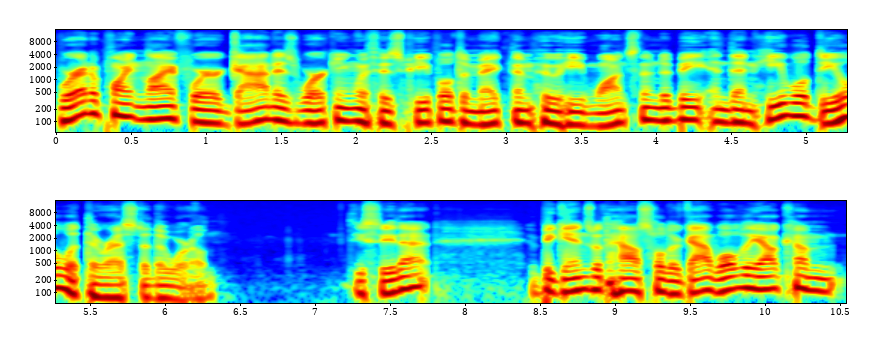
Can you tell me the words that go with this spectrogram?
we're at a point in life where God is working with his people to make them who he wants them to be. And then he will deal with the rest of the world. Do you see that? It begins with the household of God. What will the outcome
